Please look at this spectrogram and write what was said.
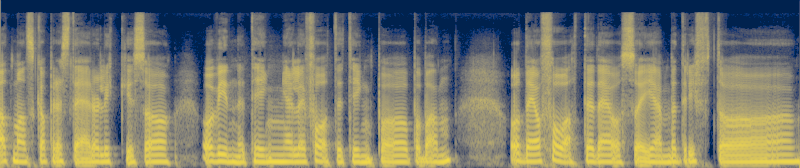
at man skal prestere og lykkes og, og vinne ting, eller få til ting på, på banen. Og det å få til det også i en bedrift og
